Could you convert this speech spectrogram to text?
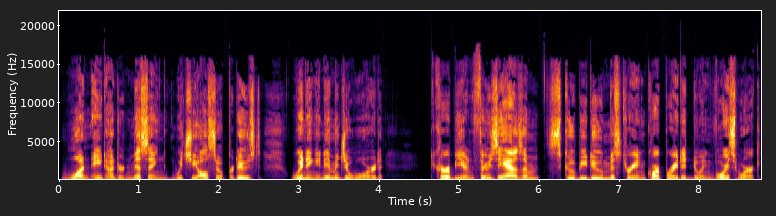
1 800 Missing, which she also produced, winning an Image Award, Curb Your Enthusiasm, Scooby Doo Mystery Incorporated, doing voice work,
